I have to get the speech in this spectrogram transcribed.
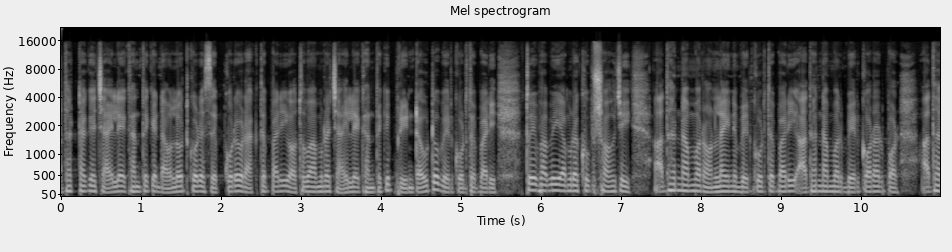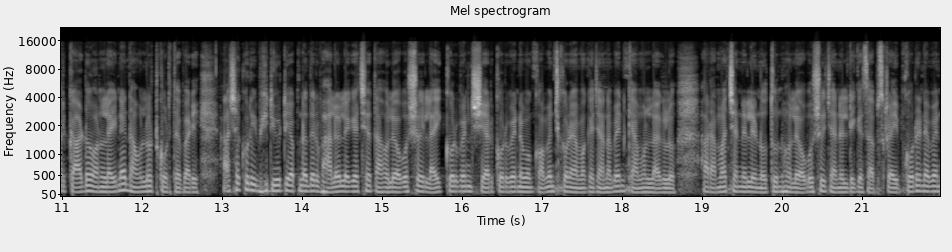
আধারটাকে চাইলে এখান থেকে ডাউনলোড করে সেভ করেও রাখতে পারি। অথবা আমরা চাইলে এখান থেকে প্রিন্ট আউটও বের করতে পারি। তো এভাবেই আমরা খুব সহজেই আধার নাম্বার অনলাইনে বের করতে পারি, আধার নাম্বার বের করার পর আধার কার্ডও অনলাইনে ডাউনলোড করতে পারি। আশা করি ভিডিওটি আপনাদের ভালো লেগেছে, তাহলে অবশ্যই লাইক করবেন, শেয়ার করবেন এবং কমেন্ট করে আমাকে জানাবেন কেমন লাগল। আর আমার চ্যানেলে নতুন হলে অবশ্যই চ্যানেলটিকে সাবস্ক্রাইব করে নেবেন।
